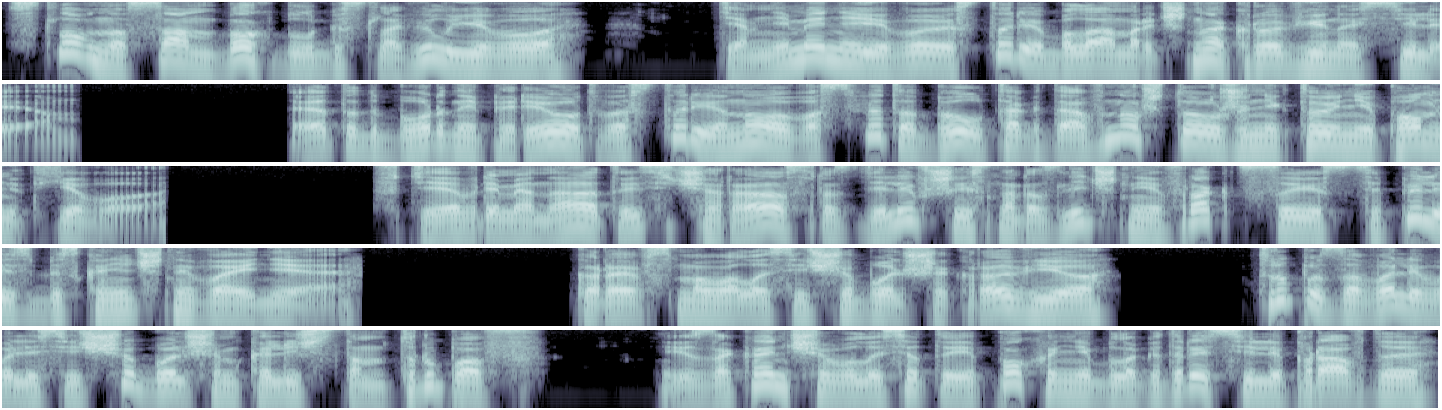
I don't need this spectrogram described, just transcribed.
словно сам бог благословил его, тем не менее его история была омрачена кровью и насилием. Этот бурный период в истории Нового Света был так давно, что уже никто и не помнит его. В те времена тысячи раз, разделившись на различные фракции, сцепились в бесконечной войне. Кровь смывалась еще больше кровью, трупы заваливались еще большим количеством трупов, и заканчивалась эта эпоха не благодаря силе правды,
